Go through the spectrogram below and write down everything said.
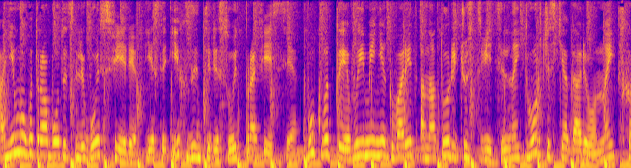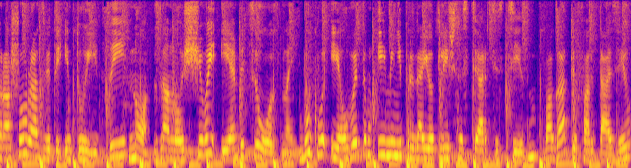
Они могут работать в любой сфере, если их заинтересует профессия. Буква «Т» в имени говорит о натуре чувствительной, творчески одаренной, с хорошо развитой интуицией, но заносчивой и амбициозной. Буква «Л» в этом имени придает личности артистизм, богатую фантазию,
